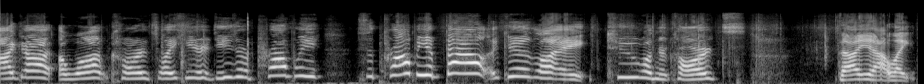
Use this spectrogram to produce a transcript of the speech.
I got a lot of cards right here. These are probably this is probably about a good like 200 cards. Value at like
